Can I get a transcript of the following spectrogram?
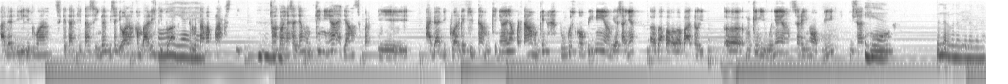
ada di lingkungan sekitar kita sehingga bisa diolah kembali gitu, oh, iya, terutama iya. plastik. Contohnya saja mungkin ya yang seperti ada di keluarga kita mungkin ya. Yang pertama mungkin bungkus kopi nih yang biasanya uh, bapak-bapak atau uh, mungkin ibunya yang sering ngopi bisa tuh iya. benar benar benar benar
